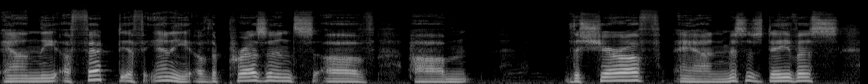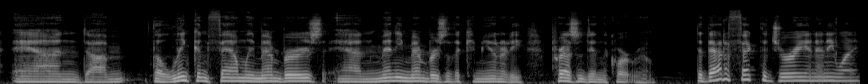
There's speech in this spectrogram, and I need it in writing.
and the effect, if any, of the presence of um, the sheriff and Mrs. Davis and um, the Lincoln family members and many members of the community present in the courtroom. Did that affect the jury in any way?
